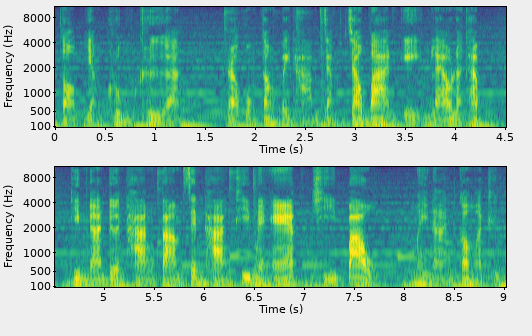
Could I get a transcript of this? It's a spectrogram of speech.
ำตอบยังคลุมเครือ เราคงต้องไปถามจากเจ้าบ้านเองแล้วล่ะครับ ทีมงานเดินทางตามเส้นทางที่แม่แอดชี้เป้า ไม่นานก็มาถึง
